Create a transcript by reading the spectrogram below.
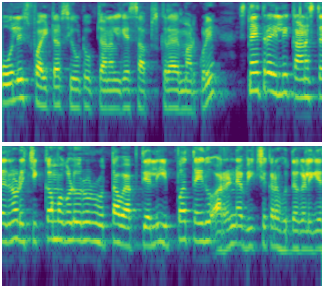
ಪೊಲೀಸ್ ಫೈಟರ್ಸ್ ಯೂಟ್ಯೂಬ್ ಚಾನಲ್ಗೆ ಸಬ್ಸ್ಕ್ರೈಬ್ ಮಾಡ್ಕೊಳ್ಳಿ. ಸ್ನೇಹಿತರೆ, ಇಲ್ಲಿ ಕಾಣಿಸ್ತಾ ಇದೆ ನೋಡಿ, ಚಿಕ್ಕಮಗಳೂರು ವೃತ್ತ ವ್ಯಾಪ್ತಿಯಲ್ಲಿ ಇಪ್ಪತ್ತೈದು ಅರಣ್ಯ ವೀಕ್ಷಕರ ಹುದ್ದೆಗಳಿಗೆ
